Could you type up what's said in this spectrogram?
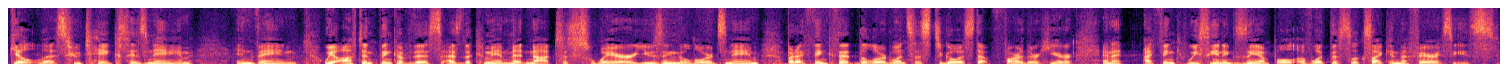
guiltless who takes his name in vain. We often think of this as the commandment not to swear using the Lord's name, but I think that the Lord wants us to go a step farther here, and I, I think we see an example of what this looks like in the Pharisees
